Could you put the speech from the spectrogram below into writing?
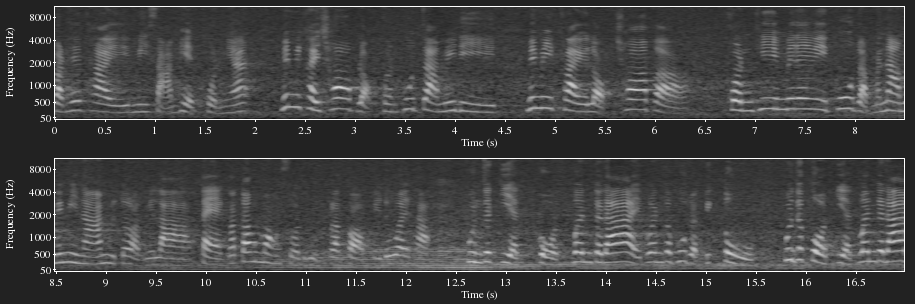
ประเทศไทยมีสามเหตุผลเนี้ย ไม่มีใครชอบหรอกคนพูดจาไม่ดี ไม่มีใครหรอกชอบอะคนที่ไม่ได้มีพูดแบบมะนาวไม่มีน้ำอยู่ตลอดเวลา แต่ก็ต้องมองส่วนอื่นประกอบไปด้วยค่ะ คุณจะเกลียดโกรธเปิ้ลก็ได้เปิ้ลก็พูดแบบบิ๊กตู่คุณจะโกรธเกลียดเปิ้ลก็ได้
